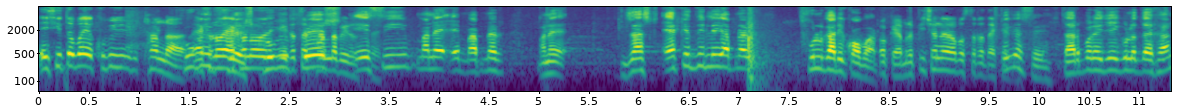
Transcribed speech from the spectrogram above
এই শীত ভাই খুবই ঠান্ডা। এখনও এখনও এটাতে ঠান্ডা বের হচ্ছে। এসি মানে আপনার মানে জাস্ট একে দিলেই আপনার ফুল গাড়ি কভার ওকে আমরা পিছনের অবস্থাটা দেখেন। ঠিক আছে? তারপরে এই যে এগুলো দেখান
